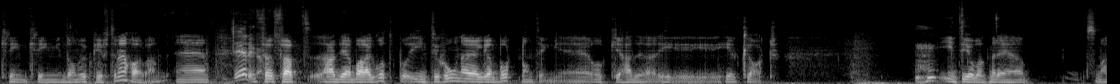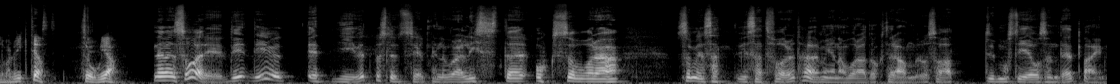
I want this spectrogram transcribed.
kring, kring de uppgifterna jag har. Va? Eh, Det är det. för, för att hade jag bara gått på intuition hade jag glömt bort någonting eh, och jag hade he- helt klart Mhm. inte jobbat med det som hade varit viktigast, tror jag. Nej men så är det ju. Det, det är ju ett, ett givet beslutshjälpmedel. Våra listor, också våra, som jag satt, vi satt förut här med en av våra doktorander och sa att du måste ge oss en deadline.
